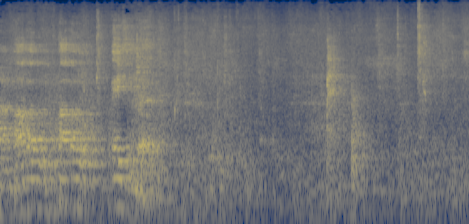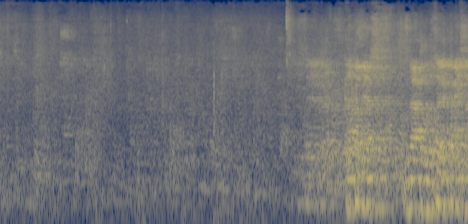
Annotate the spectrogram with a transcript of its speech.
Paweł, Paweł Eisenberg. Natomiast dla pozostałych Państwa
